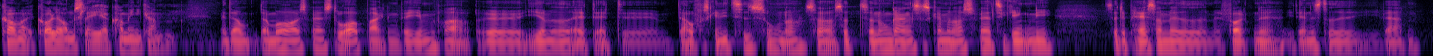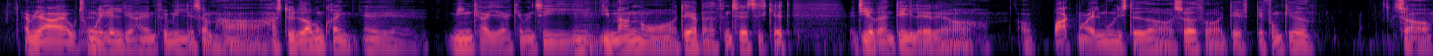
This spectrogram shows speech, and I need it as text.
komme, kolde omslag og komme ind i kampen. Men der, der må også være stor opbakning derhjemmefra, øh, i og med, at, at øh, der er jo forskellige tidszoner, så, så, så nogle gange så skal man også være tilgængelig, så det passer med, med folkene et andet sted i verden. Jamen, jeg er utrolig heldig at have en familie, som har, har støttet op omkring øh, min karriere, kan man sige, i, mm. i mange år, og det har været fantastisk, at, de har været en del af det, og, og bragt mig alle mulige steder, og sørget for, at det, det fungerede. Så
